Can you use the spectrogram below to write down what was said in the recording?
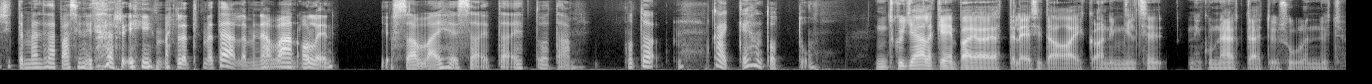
sitten mä tapasin niitä riimällä, että mä täällä minä vaan olen jossain vaiheessa, että et tuota, mutta kaikkehan tottuu. Nyt kun jälkeenpäin ajattelee sitä aikaa, niin miltä se niin kuin näyttäytyy sulle nyt?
